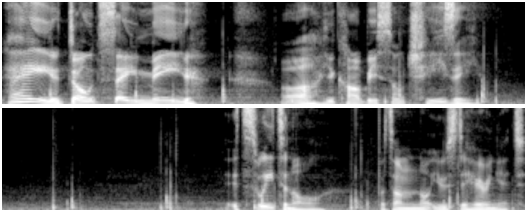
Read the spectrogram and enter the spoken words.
Hey, don't say me! Ugh, you can't be so cheesy. It's sweet and all, but I'm not used to hearing it.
